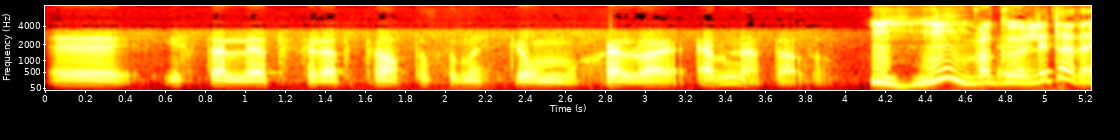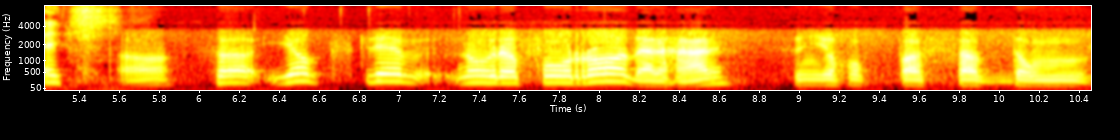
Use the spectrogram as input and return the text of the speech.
eh, istället för att prata så mycket om själva ämnet alltså. Mm vad gulligt av dig. Ja, så jag skrev några få rader här som jag hoppas att de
